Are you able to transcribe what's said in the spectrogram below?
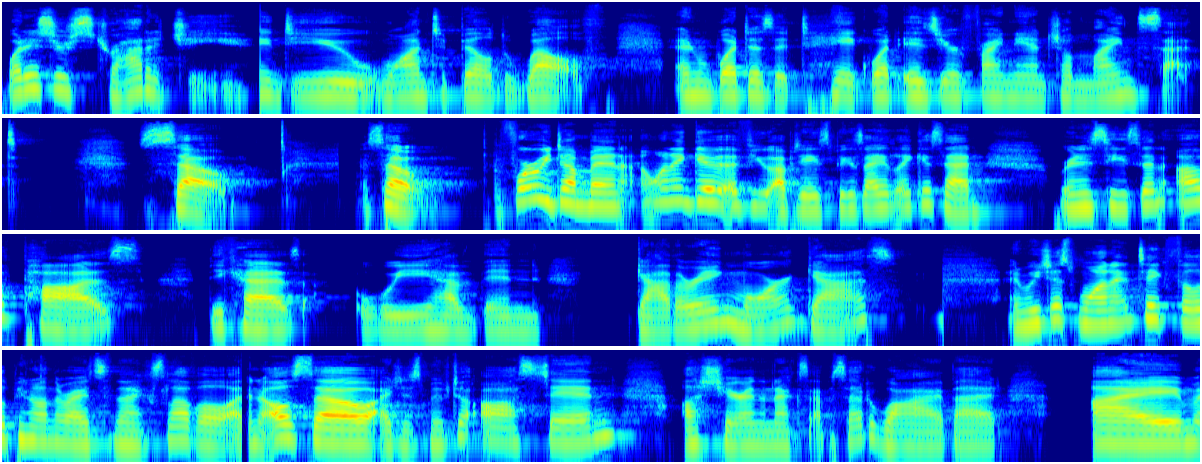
What is your strategy? Do you want to build wealth? And what does it take? What is your financial mindset? So, so before we jump in, I want to give a few updates because I, like I said, we're in a season of pause because we have been gathering more gas and we just want to take Filipina on the Rise to the next level. And also, I just moved to Austin. I'll share in the next episode why, but I'm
